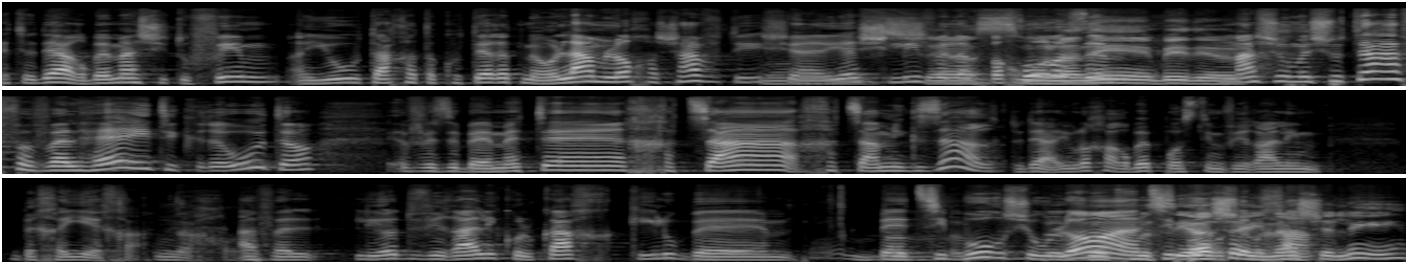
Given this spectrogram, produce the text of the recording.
אתה יודע, הרבה מהשיתופים היו תחת הכותרת, מעולם לא חשבתי mm, שיש לי ולבחור הזה בדיוק. משהו משותף, אבל היי, תקראו אותו. וזה באמת אה, חצה, חצה מגזר. אתה יודע, היו לך הרבה פוסטים ויראליים בחייך. נכון. אבל להיות ויראלי כל כך, כאילו ב, בציבור שהוא לא הציבור שלך. באוכלוסייה שאינה שלי.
